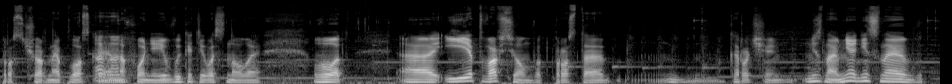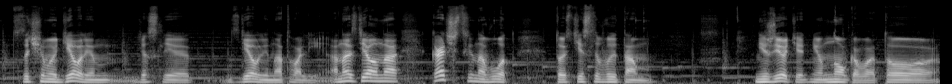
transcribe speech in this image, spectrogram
просто черная плоская ага. на фоне, и выкатилась новая. Вот. Э, и это во всем, вот просто, короче, не знаю, мне единственное, зачем ее делали, если сделали на отвали. Она сделана качественно, вот, то есть, если вы там не ждете от нее многого, то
